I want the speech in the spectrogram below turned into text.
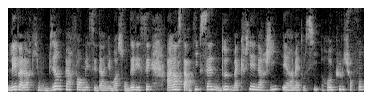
Les valeurs qui ont bien performé ces derniers mois sont délaissées, à l'instar d'Ipsen ou de McPhee Energy. Et Ramet aussi recule sur fond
